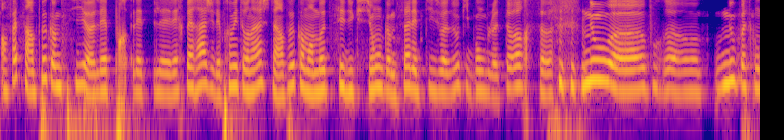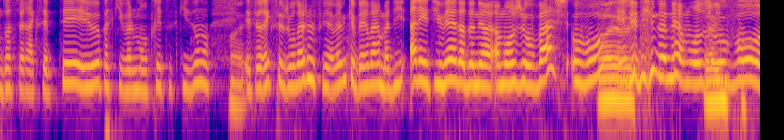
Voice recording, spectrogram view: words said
En fait c'est un peu comme si euh, les, les, les, repérages et les premiers tournages c'était un peu comme en mode séduction comme ça les petits oiseaux qui bombent le torse nous euh, pour nous parce qu'on doit se faire accepter et eux parce qu'ils veulent montrer tout ce qu'ils ont. Et c'est vrai que ce jour-là je me souviens même que Bernard m'a dit allez tu m'aides à donner à manger aux vaches aux veaux. Et j'ai dit donner à manger aux veaux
